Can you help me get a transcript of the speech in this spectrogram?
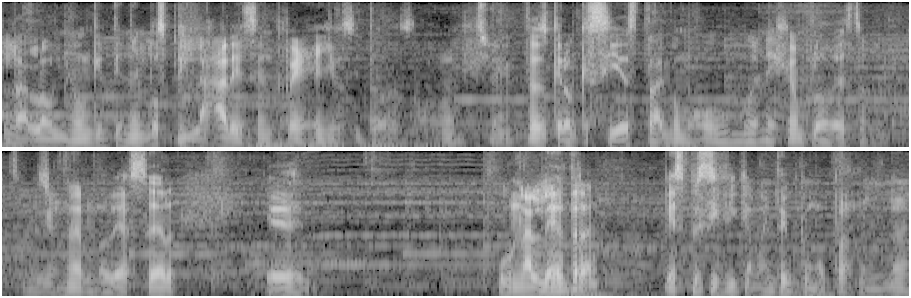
La, la unión que tienen los pilares entre ellos y todo eso, ¿no? Sí. Entonces creo que sí está como un buen ejemplo de esto que mencionar, ¿no? De hacer eh, una letra específicamente como para una,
